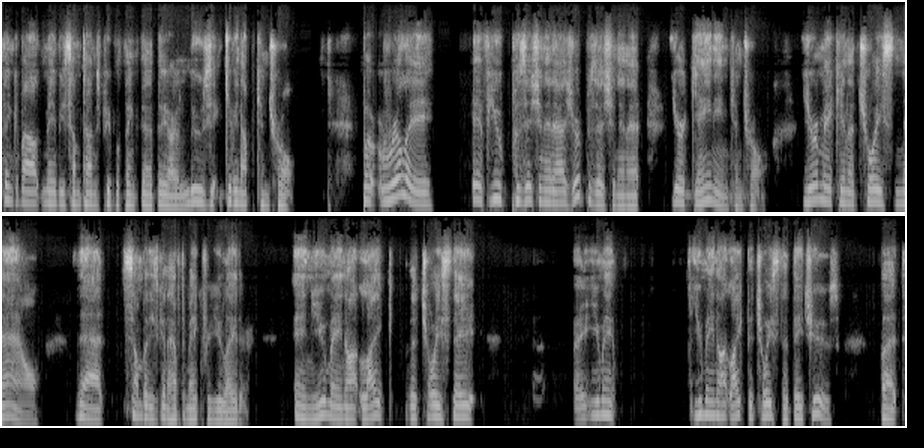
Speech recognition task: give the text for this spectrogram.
think about maybe sometimes people think that they are losing, giving up control. But really, if you position it as your position in it, you're gaining control. You're making a choice now that somebody's going to have to make for you later. And you may not like the choice they uh, you may you may not like the choice that they choose, but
